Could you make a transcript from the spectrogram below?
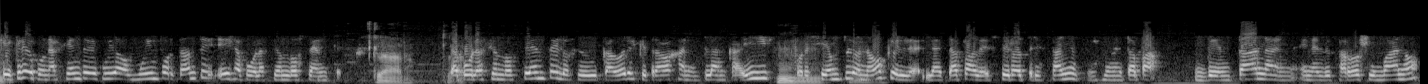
Que creo que un agente de cuidado muy importante es la población docente. Claro. La población docente, los educadores que trabajan en plan CAI, por ejemplo, ¿no? Que la, etapa de 0 a 3 años es una etapa ventana en, el desarrollo humano.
